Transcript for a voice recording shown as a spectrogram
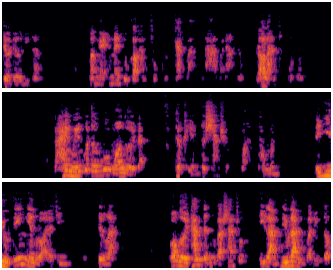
trơ trơ đi tới mà ngày hôm nay tôi có hạnh phúc của các bạn, đã và đang được. Đó là hạnh phúc của tôi. Đại nguyện của tôi muốn mọi người đã thực hiện tôi sáng suốt và thông minh. Để nhiều tiếng nhân loại ở trên tương lai. Có người thanh tịnh và sáng suốt, chỉ làm điều lành và điều tốt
